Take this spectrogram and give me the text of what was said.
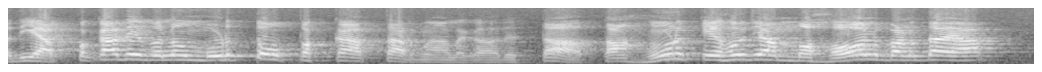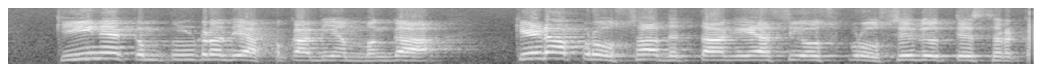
ਅਧਿਆਪਕਾਂ ਦੇ ਵੱਲੋਂ ਮੁੜ ਤੋਂ ਪੱਕਾ ਧਰਨਾ ਲਗਾ ਦਿੱਤਾ ਤਾਂ ਹੁਣ ਕਿਹੋ ਜਿਹਾ ਮਾਹੌਲ ਬਣਦਾ ਆ? ਕੀ ਨੇ ਕੰਪਿਊਟਰ ਅਧਿਆਪਕਾਂ ਦੀਆਂ ਮੰਗਾਂ? ਕਿਹੜਾ ਭਰੋਸਾ ਦਿੱਤਾ ਗਿਆ ਸੀ? ਉਸ ਭਰੋਸੇ ਦੇ ਉੱਤੇ ਸਰਕਾਰ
